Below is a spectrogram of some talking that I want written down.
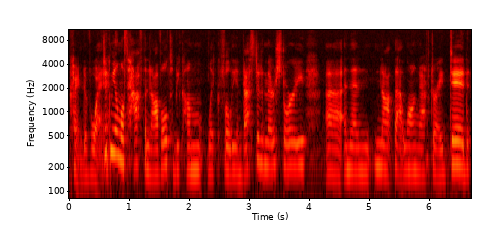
kind of way. It took me almost half the novel to become like fully invested in their story uh, and then not that long after I did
